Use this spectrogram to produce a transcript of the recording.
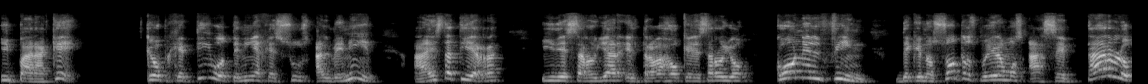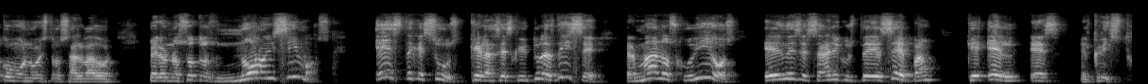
y para qué. ¿Qué objetivo tenía Jesús al venir a esta tierra y desarrollar el trabajo que desarrolló con el fin de que nosotros pudiéramos aceptarlo como nuestro Salvador, pero nosotros no lo hicimos. Este Jesús que las Escrituras dice, hermanos judíos, es necesario que ustedes sepan que Él es el Cristo.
